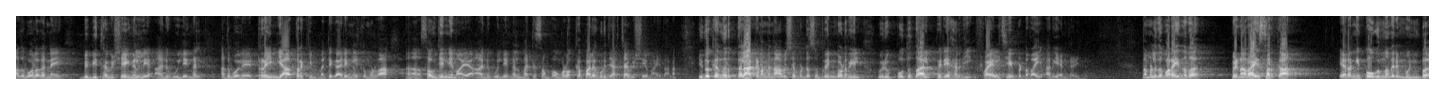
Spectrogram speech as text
അതുപോലെ തന്നെ വിവിധ വിഷയങ്ങളിലെ ആനുകൂല്യങ്ങൾ അതുപോലെ ട്രെയിൻ യാത്രയ്ക്കും മറ്റു കാര്യങ്ങൾക്കുമുള്ള സൗജന്യമായ ആനുകൂല്യങ്ങൾ മറ്റ് സംഭവങ്ങളൊക്കെ പലകുറി ചർച്ചാ വിഷയമായതാണ്. ഇതൊക്കെ നിർത്തലാക്കണമെന്നാവശ്യപ്പെട്ട് സുപ്രീം കോടതിയിൽ ഒരു പൊതു താൽപ്പര്യ ഹർജി ഫയൽ ചെയ്യപ്പെട്ടതായി അറിയാൻ കഴിഞ്ഞു. നമ്മളിത് പറയുന്നത് പിണറായി സർക്കാർ ഇറങ്ങിപ്പോകുന്നതിന് മുൻപ്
